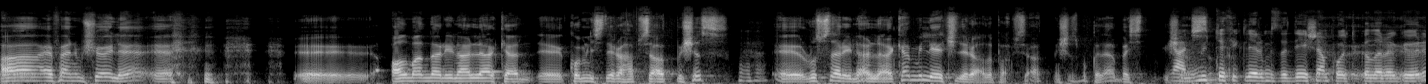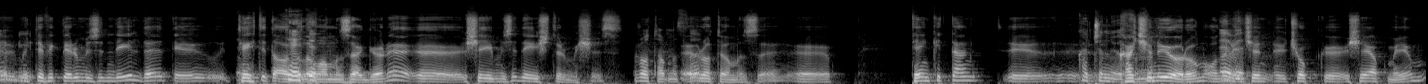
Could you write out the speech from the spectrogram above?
Aa, efendim şöyle e, Almanlar ilerlerken e, komünistleri hapse atmışız. E, Ruslar ilerlerken milliyetçileri alıp hapse atmışız. Bu kadar basit bir şey Yani aslında. müttefiklerimizde değişen politikalara e, göre. Bir... Müttefiklerimizin değil de, de tehdit algılamamıza tehdit. göre e, şeyimizi değiştirmişiz. Rotamızı. E, rotamızı. E, tenkitten e, kaçınıyorum. Onun evet. için e, çok e, şey yapmayayım.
